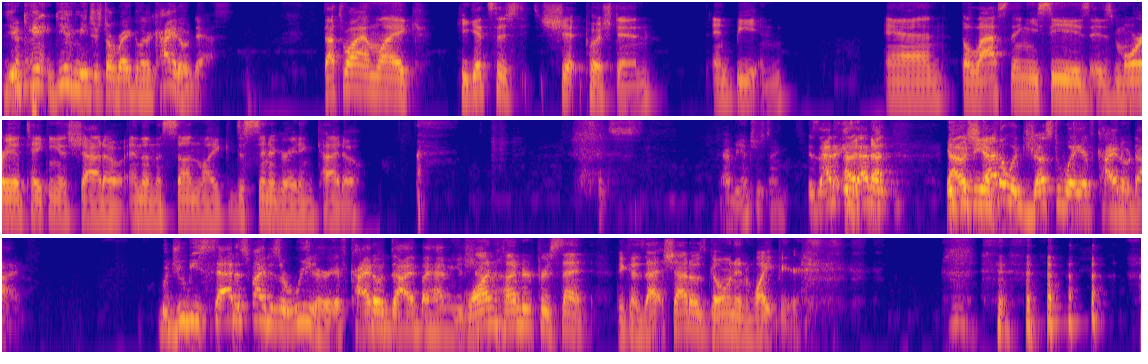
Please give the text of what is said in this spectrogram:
you can't give me just a regular Kaido death. that's why I'm like he gets his shit pushed in and beaten. And the last thing he sees is Moria taking his shadow and then the sun like disintegrating Kaido. It's that'd be interesting. Is that is That- that, that- a, that is would the be a- shadow a, just way of Kaido dying? Would you be satisfied as a reader if Kaido died by having a shadow? One hundred percent, because that shadow's going in Whitebeard.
